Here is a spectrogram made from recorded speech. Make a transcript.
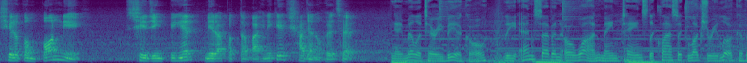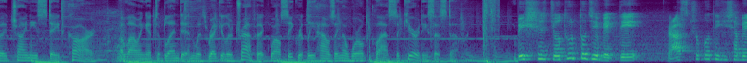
সেরকম পণ নিয়ে শি জিনপিংয়ের নিরাপত্তা বাহিনীকে সাজানো হয়েছে। A military vehicle, the N701 maintains the classic luxury look of a Chinese state car, allowing it to blend in with regular traffic while secretly housing a world class security system. বিশ্বের চতুর্থ যে ব্যক্তি রাষ্ট্রপতি হিসাবে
